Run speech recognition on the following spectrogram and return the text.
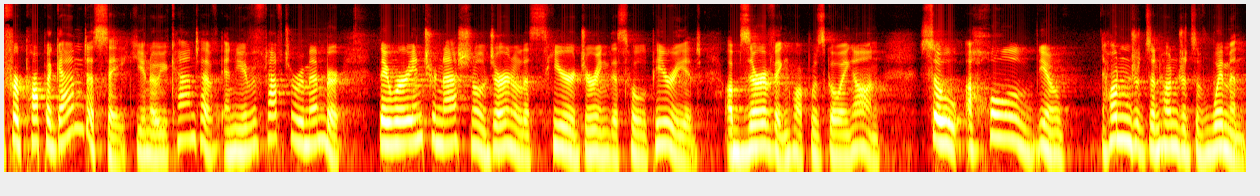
for propaganda's sake, you know, you can't have, and you have to remember, there were international journalists here during this whole period observing what was going on. So a whole, you know, hundreds and hundreds of women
